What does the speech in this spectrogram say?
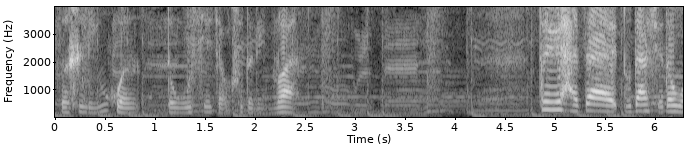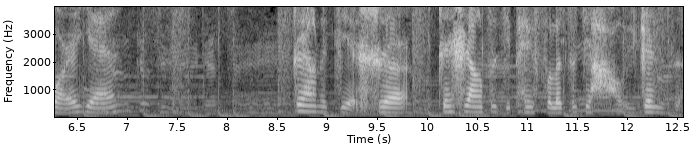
则是灵魂都无歇脚处的凌乱。对于还在读大学的我而言，这样的解释真是让自己佩服了自己好一阵子。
